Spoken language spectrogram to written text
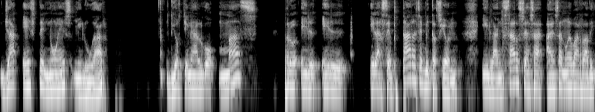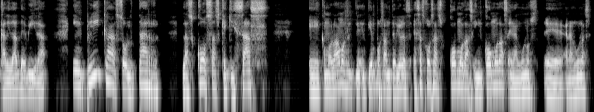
ya este no es mi lugar. Dios tiene algo más, pero el, el, el aceptar esa invitación y lanzarse a esa, a esa nueva radicalidad de vida implica soltar las cosas que quizás eh, como hablábamos en, tiempos anteriores, esas cosas cómodas, incómodas en algunos eh, en algunos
